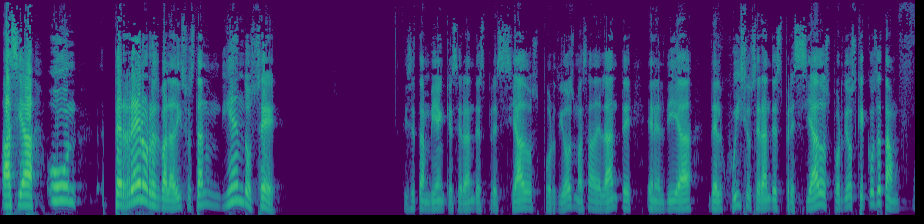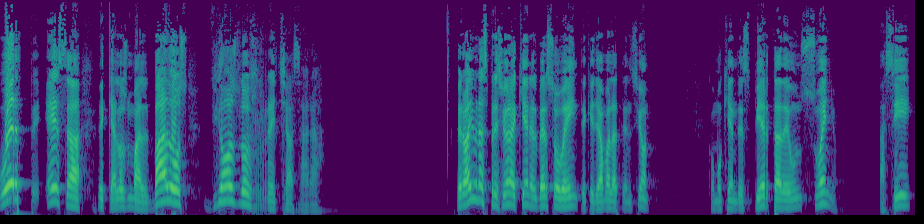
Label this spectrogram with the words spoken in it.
hacia un terreno resbaladizo, están hundiéndose. Dice también que serán despreciados por Dios más adelante en el día del juicio serán despreciados por Dios. Qué cosa tan fuerte esa de que a los malvados Dios los rechazará. Pero hay una expresión aquí en el verso 20 que llama la atención, como quien despierta de un sueño. Así,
